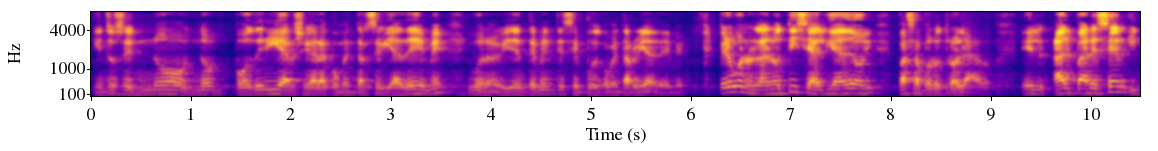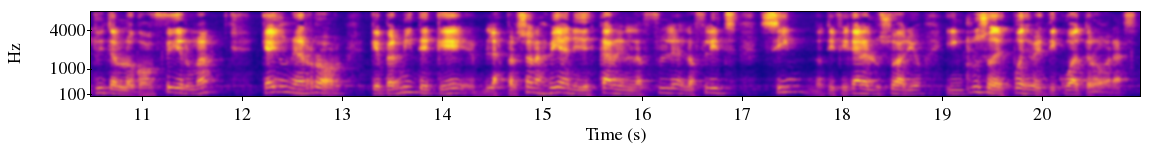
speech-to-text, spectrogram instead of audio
Y entonces no, no podría llegar a comentarse vía DM y bueno evidentemente se puede comentar vía DM pero bueno la noticia del día de hoy pasa por otro lado. El, al parecer y Twitter lo confirma que hay un error que permite que las personas vean y descarguen los, los flits sin notificar al usuario, incluso después de 24 horas.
